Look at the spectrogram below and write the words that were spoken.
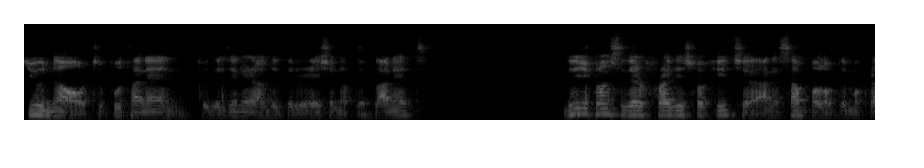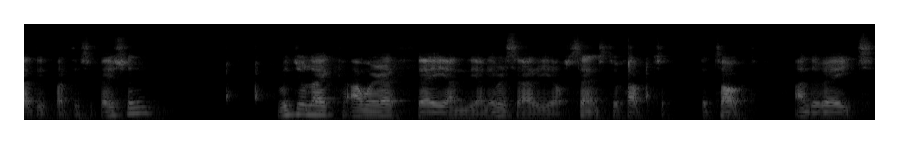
you know to put an end to the general deterioration of the planet? Do you consider Fridays for Future an example of democratic participation? Would you like our Earth Day and the anniversary of Sense to have a talk and debate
